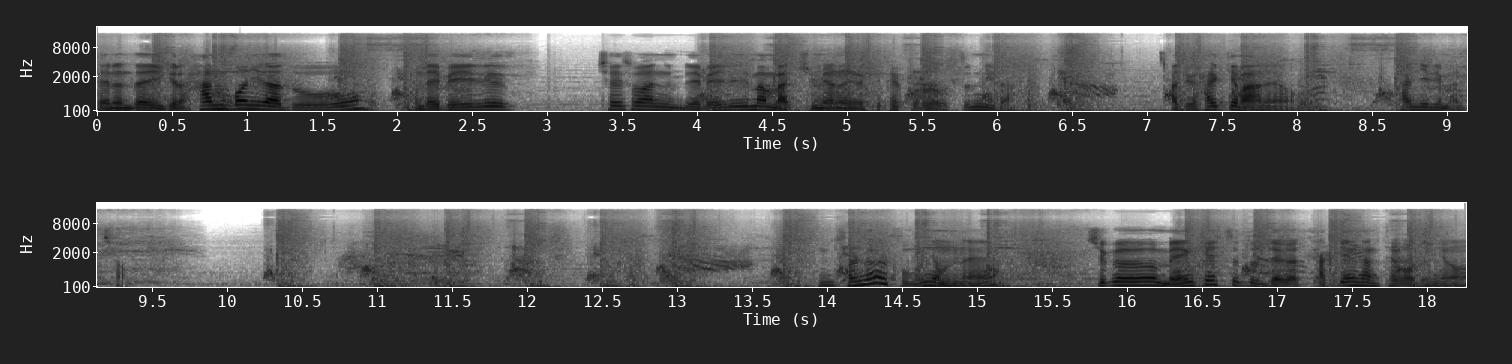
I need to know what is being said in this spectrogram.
되는데 이게 한 번이라도 레벨 1 최소한 레벨 1만 맞추면 이렇게 100%로 뜹니다. 아직 할 게 많아요. 할 일이 많죠 음, 설명할 부분이 없네. 지금 메인 퀘스트도 내가 다 깬 상태거든요.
